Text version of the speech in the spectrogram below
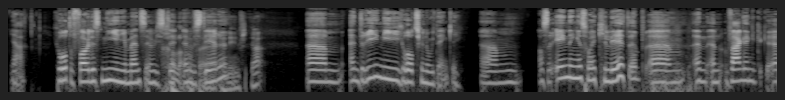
ja, grote fout is niet in je mensen investe Geloof, eh, investeren. en ja. Ehm, en drie, niet groot genoeg denken. Ehm, als er één ding is wat ik geleerd heb, ehm, en, en vaak denk ik, eh,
